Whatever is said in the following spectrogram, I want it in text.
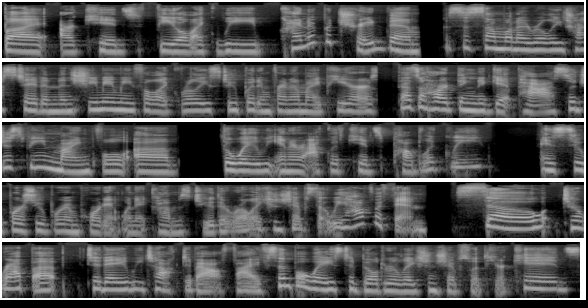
but our kids feel like we kind of betrayed them. This is someone I really trusted. And then she made me feel like really stupid in front of my peers. That's a hard thing to get past. So just being mindful of the way we interact with kids publicly is super, super important when it comes to the relationships that we have with them. So, to wrap up, today we talked about five simple ways to build relationships with your kids.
